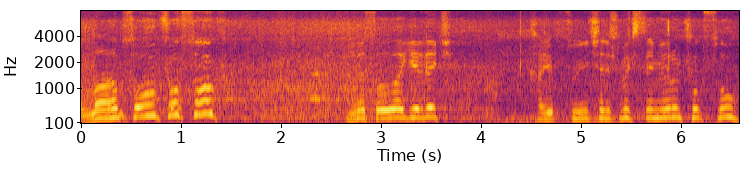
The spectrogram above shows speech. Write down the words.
Allah'ım soğuk çok soğuk. Yine soğuğa girdik. Kayıp suyun içine düşmek istemiyorum. Çok soğuk.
